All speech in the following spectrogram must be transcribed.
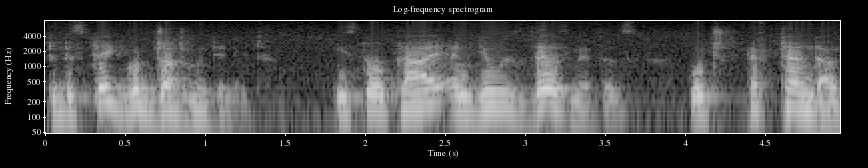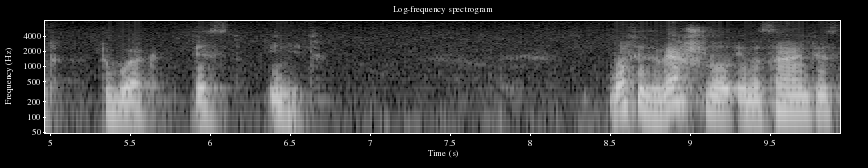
to display good judgment in it, is to apply and use those methods which have turned out to work best in it. What is rational in a scientist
